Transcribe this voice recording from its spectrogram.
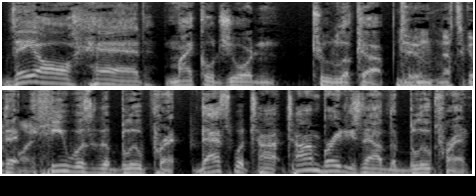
they all had Michael Jordan to look up to. Mhm, that's a good That point. He was the blueprint. That's what Tom, Tom Brady's now the blueprint.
